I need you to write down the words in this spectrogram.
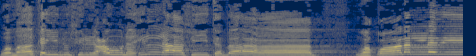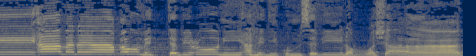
وما كيد فرعون إلا في تباب. وقال الذي آمن يا قوم اتبعوني أهدكم سبيل الرشاد.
